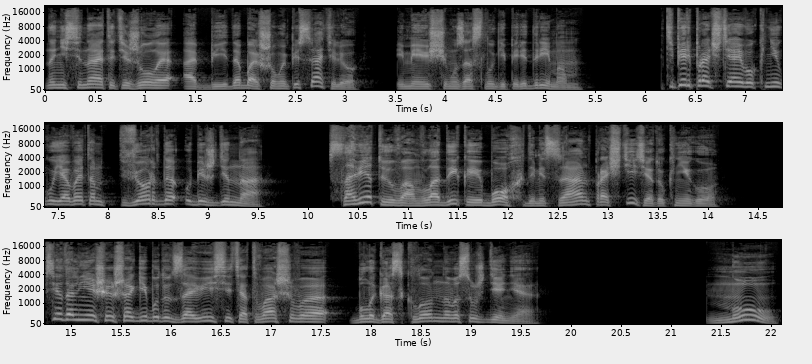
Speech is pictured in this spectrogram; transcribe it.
нанесена эта тяжелая обида большому писателю, имеющему заслуги перед Римом. Теперь, прочтя его книгу, я в этом твердо убеждена. Советую вам, владыка и бог Домициан, прочтите эту книгу». Все дальнейшие шаги будут зависеть от вашего благосклонного суждения. Ну,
